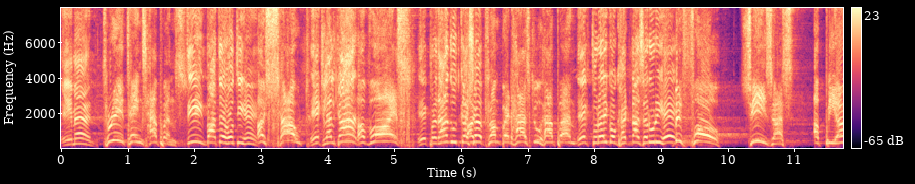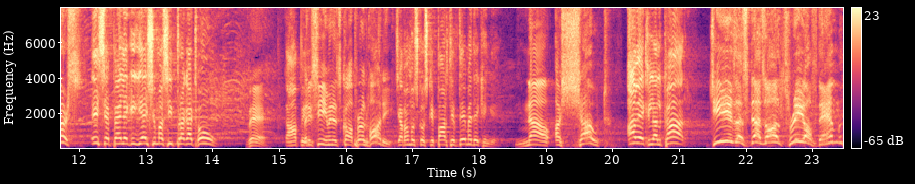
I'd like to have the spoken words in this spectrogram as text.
Amen. Three things happens. तीन बातें होती हैं A shout, एक ललकार a voice, एक प्रधान दूत का a trumpet has to happen एक तुरही को घटना ज़रूरी है before Jesus appears. इससे पहले कि यीशु मसीह प्रकट हो Where? कहाँ When पे you see him in his corporal body. जब हम उसको उसके पार्थिव देह में देखेंगे Now, a shout. अब एक ललकार Jesus does all three of them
